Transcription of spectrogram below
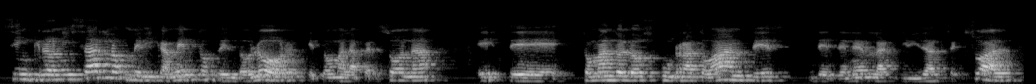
sincronizar los medicamentos del dolor que toma la persona, este, tomándolos un rato antes de tener la actividad sexual.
